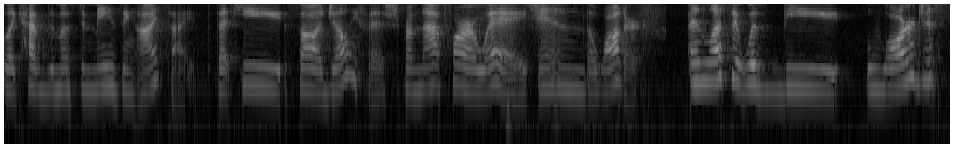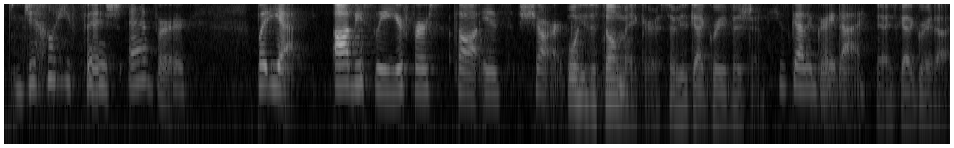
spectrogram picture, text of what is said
like have the most amazing eyesight that he saw a jellyfish from that far away in the water. Unless it was the largest jellyfish ever. But yeah, obviously your first thought is shark. Well, he's a filmmaker, so he's got great vision. He's got a great eye. Yeah, he's got a great eye.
